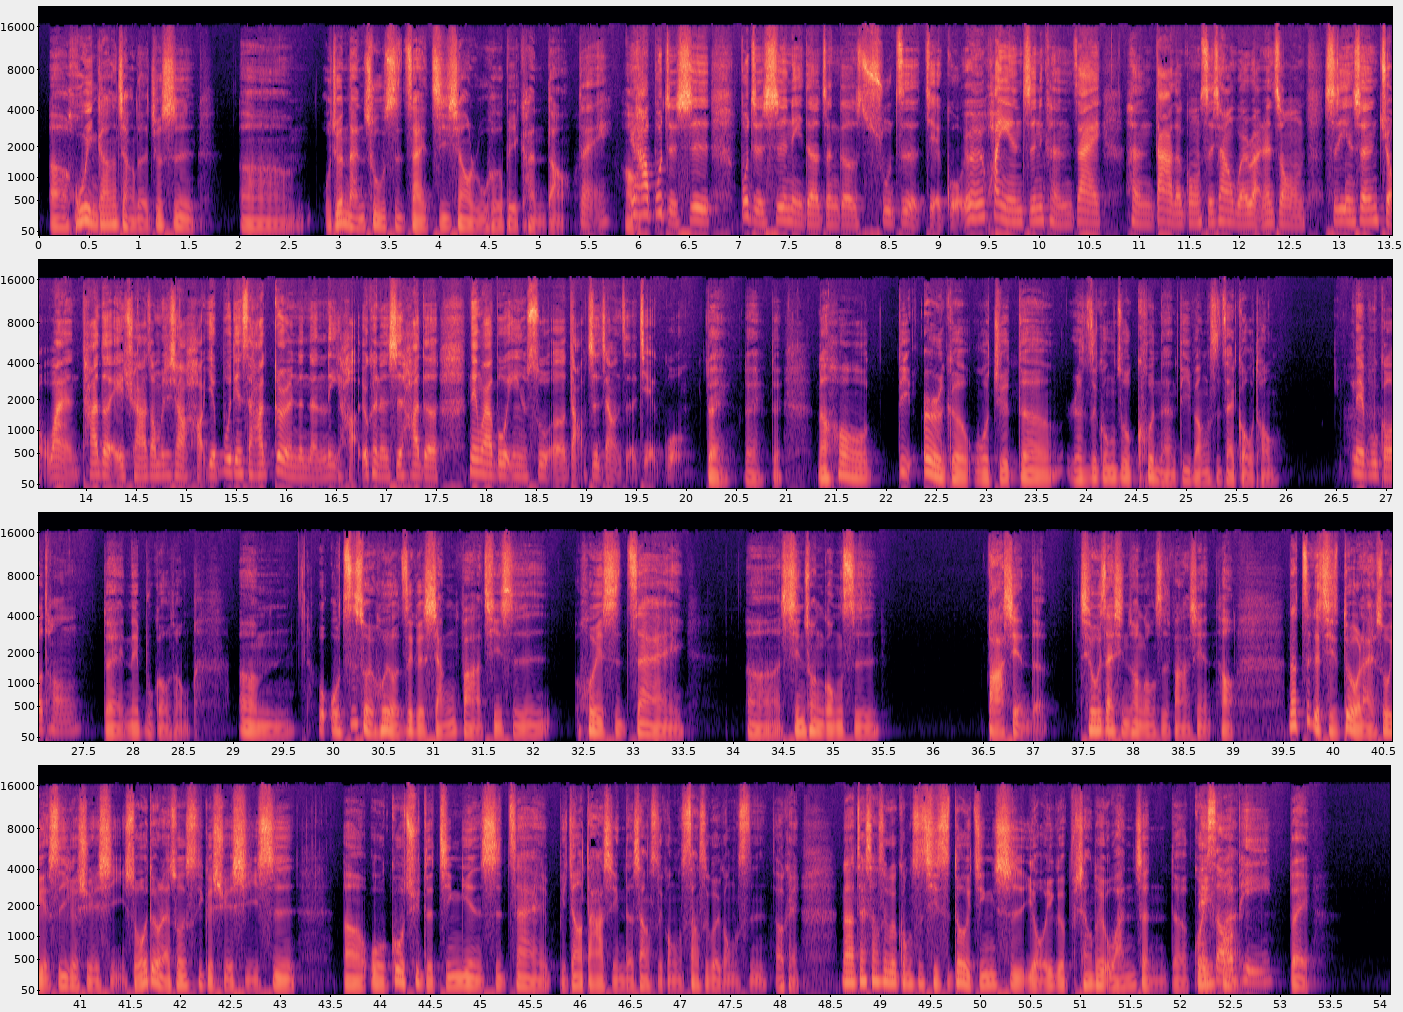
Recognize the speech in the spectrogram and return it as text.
呃，胡颖刚刚讲的就是，呃，我觉得难处是在绩效如何被看到。对，因为它不只是不只是你的整个数字的结果，因为换言之，你可能在很大的公司，像微软那种实习生九万，他的 HR 招募绩效好，也不一定是他个人的能力好，有可能是他的内外部因素而导致这样子的结果。对对对，然后。第二个，我觉得人资工作困难的地方是在沟通，内部沟通。对，内部沟通。嗯，我我之所以会有这个想法，其实会是在呃新创公司发现的，其实会在新创公司发现。好，那这个其实对我来说也是一个学习。所谓对我来说是一个学习，是呃，我过去的经验是在比较大型的上市公司、上市贵公司。OK，那在上市贵公司其实都已经是有一个相对完整的规范，SOP。对，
